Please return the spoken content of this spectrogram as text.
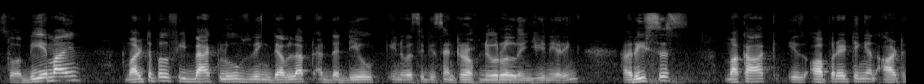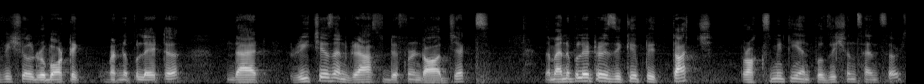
So, BMI multiple feedback loops being developed at the Duke University Center of Neural Engineering. A rhesus macaque is operating an artificial robotic manipulator that reaches and grasps different objects. The manipulator is equipped with touch, proximity and position sensors.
